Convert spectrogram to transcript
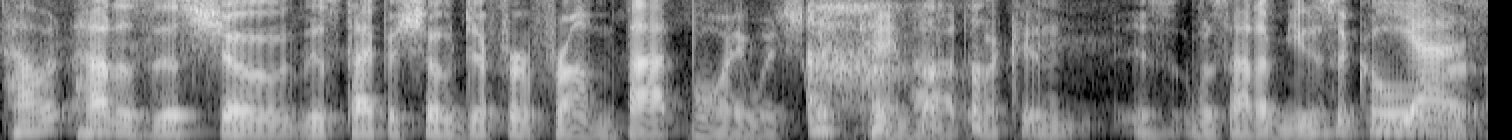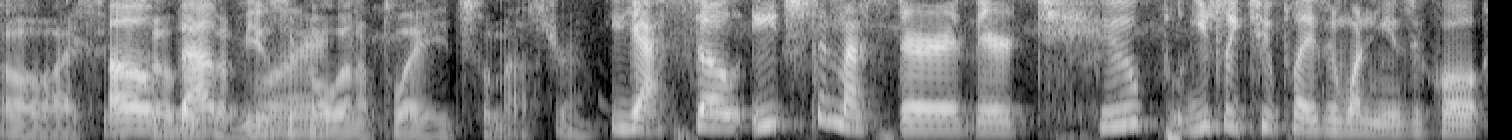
How how does this show, this type of show, differ from Bat Boy, which just came out? What can is was that a musical? or- Yes. oh, I see. Oh, so there's Bat a musical Boy. and a play each semester. Yeah, so each semester there are two, usually two plays and one musical.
